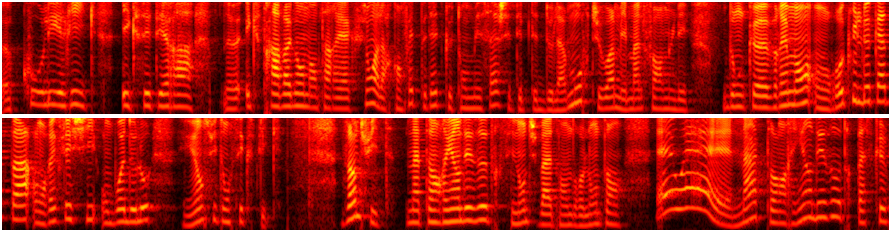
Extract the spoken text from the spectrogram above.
euh, colérique, etc., euh, extravagant dans ta réaction, alors qu'en fait peut-être que ton message c'était peut-être de l'amour, tu vois, mais mal formulé. Donc euh, vraiment, on recule de quatre pas, on réfléchit, on boit de l'eau et ensuite on s'explique. 28. N'attends rien des autres, sinon tu vas attendre longtemps. Eh ouais, n'attends rien des autres parce que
